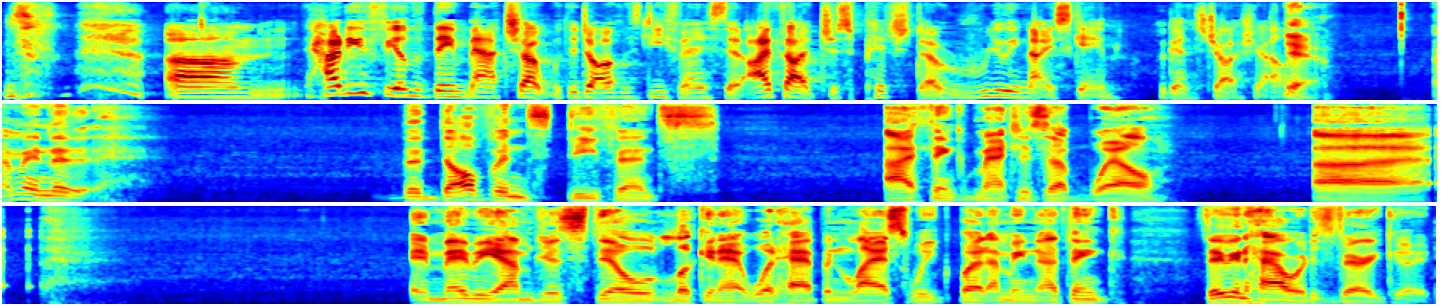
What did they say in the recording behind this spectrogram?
um, how do you feel that they match up with the Dolphins defense that I thought just pitched a really nice game against Josh Allen? Yeah. I mean, the, the Dolphins defense, I think, matches up well uh, and maybe I'm just still looking at what happened last week, but I mean, I think Xavien Howard is very good.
